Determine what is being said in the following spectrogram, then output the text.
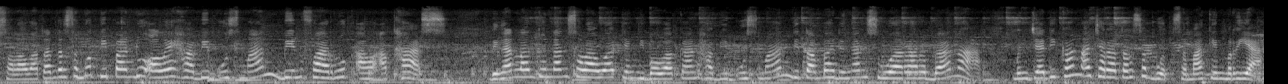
Solawatan tersebut dipandu oleh Habib Usman bin Faruk Al-Athas. Dengan lantunan solawat yang dibawakan Habib Usman ditambah dengan suara rebana, menjadikan acara tersebut semakin meriah.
